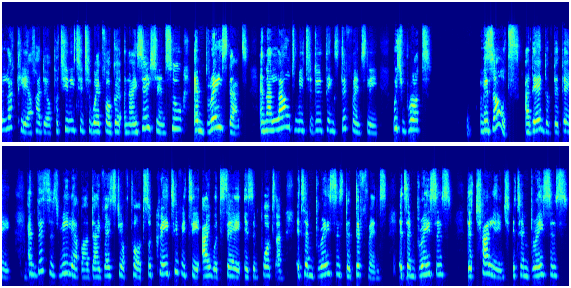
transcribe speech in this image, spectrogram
luckily, I've had the opportunity to work for organizations who embrace that and allowed me to do things differently, which brought results at the end of the day. And mm-hmm. this is really about diversity of thought. So, creativity, I would say, is important. It embraces the difference, it embraces the challenge, it embraces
